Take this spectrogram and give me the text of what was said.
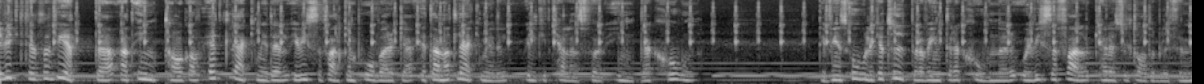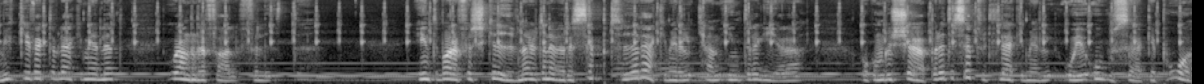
är viktigt att veta att intag av ett läkemedel i vissa fall kan påverka ett annat läkemedel, vilket kallas för interaktion. Det finns olika typer av interaktioner och i vissa fall kan resultatet bli för mycket effekt av läkemedlet och i andra fall för lite. Inte bara förskrivna utan även receptfria läkemedel kan interagera och om du köper ett receptfritt läkemedel och är osäker på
